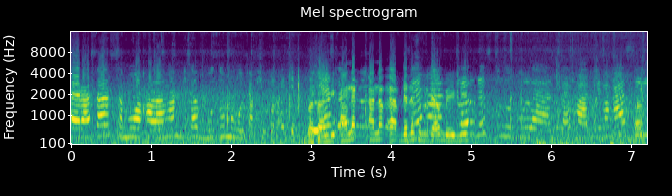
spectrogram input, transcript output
saya rasa semua kalangan kita butuh mengucap syukur aja. Mbak Sandi, Ya, anak-anak update seperti apa, baby? Saya udah 10 bulan, sehat. Terima kasih.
